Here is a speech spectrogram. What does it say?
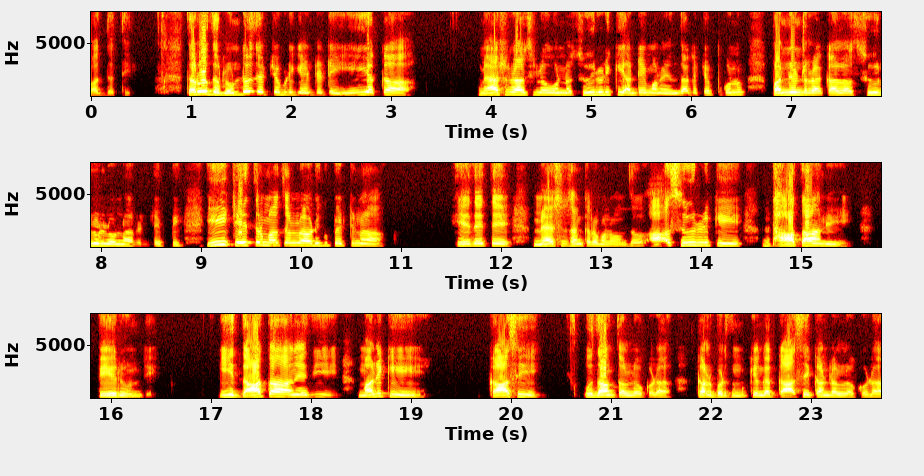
పద్ధతి. తర్వాత రెండోది వచ్చేప్పటికి ఏంటంటే ఈ యొక్క మేషరాశిలో ఉన్న సూర్యుడికి అంటే మనం ఇందాక చెప్పుకున్నాం పన్నెండు రకాల సూర్యులు ఉన్నారని చెప్పి ఈ చైత్ర మాసంలో అడుగుపెట్టిన ఏదైతే మేష సంక్రమణం ఉందో ఆ సూర్యుడికి దాత అని పేరు ఉంది. ఈ దాత అనేది మనకి కాశీ ఉదాంతంలో కూడా కనపడుతుంది. ముఖ్యంగా కాశీఖండంలో కూడా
